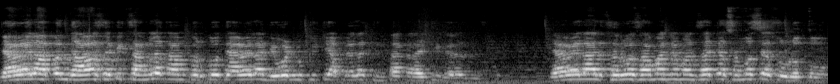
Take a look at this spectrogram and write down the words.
ज्यावेळेला आपण गावासाठी चांगलं काम करतो त्यावेळेला निवडणुकीची आपल्याला चिंता करायची गरज नसते. त्यावेळेला सर्वसामान्य माणसाच्या समस्या सोडवतो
